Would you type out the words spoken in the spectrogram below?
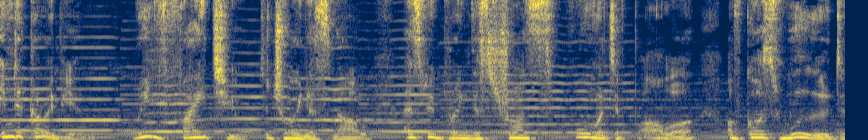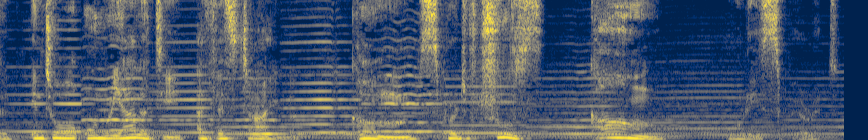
in the Caribbean, we invite you to join us now as we bring this transformative power of God's Word into our own reality at this time. Come, Spirit of Truth. Come, Holy Spirit.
